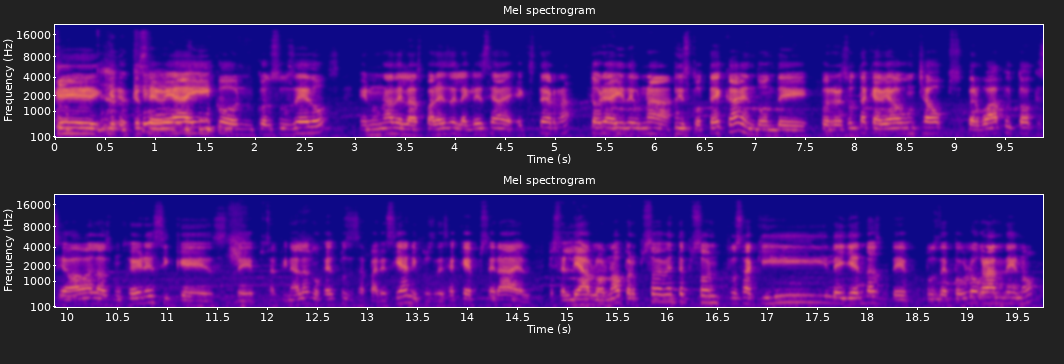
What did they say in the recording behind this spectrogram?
Que, que, se ve ahí con, con sus dedos en una de las paredes de la iglesia externa. Historia ahí de una discoteca en donde pues resulta que había un chavo súper guapo y todo que se llevaba a las mujeres y que este, pues al final las mujeres pues desaparecían y pues decía que pues era el, pues el diablo, ¿no? Pero pues obviamente pues son pues aquí leyendas de, pues, de pueblo grande, ¿no?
